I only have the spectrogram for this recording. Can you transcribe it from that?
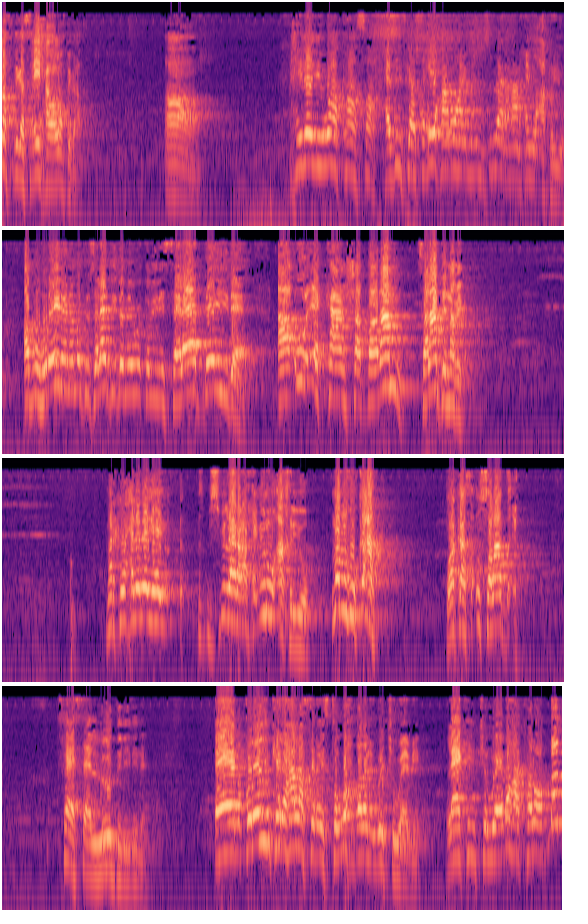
lafdiga saxiixa waa lafdigaas waxay leeyihiin waa kaasa. Xadiidkaa saxiixaan u hayna in bismi llahi raxman raxiim la akriyo. Abu hurayrana markuu salaaddii dhameey wuxuu yidhi salaadayda aa u ekaansha badan salaaddii nabiga. Marka waxaa la leeyahay bismi llahi raxman raxiim inuu akriyo nabigu ka arka waa kaas u salaada eg saasaa loo daliilina. Qolooyin kale hala siraysto wax badan uga jawaabeen. Laakiin jawaabaha kale oo dhan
